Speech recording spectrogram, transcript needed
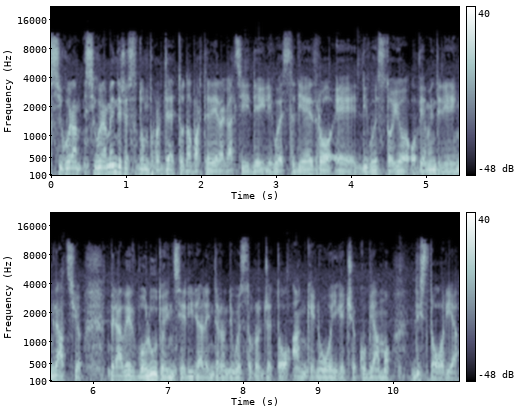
Sicura, sicuramente c'è stato un progetto da parte dei ragazzi di Daily Quest dietro e di questo io ovviamente li ringrazio per aver voluto inserire all'interno di questo progetto anche noi che ci occupiamo di storia.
